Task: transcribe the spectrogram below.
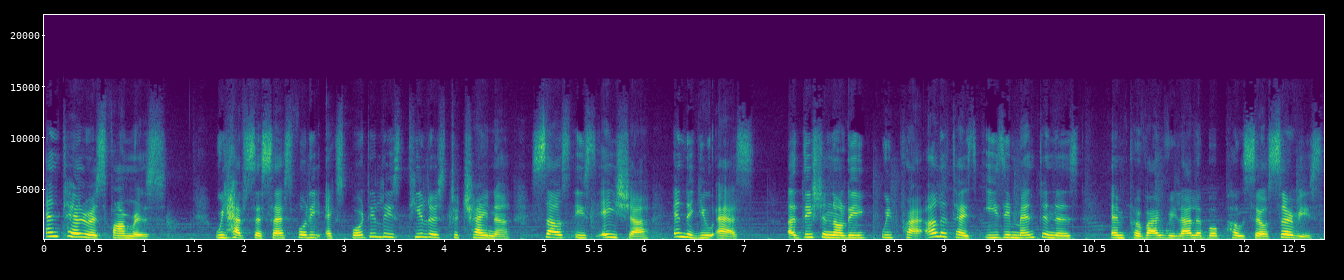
and terrace farmers. We have successfully exported these tillers to China, Southeast Asia, and the US. Additionally, we prioritize easy maintenance and provide reliable post-sale service,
